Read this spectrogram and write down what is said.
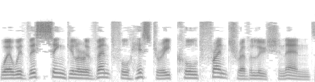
wherewith this singular eventful history called French Revolution ends.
